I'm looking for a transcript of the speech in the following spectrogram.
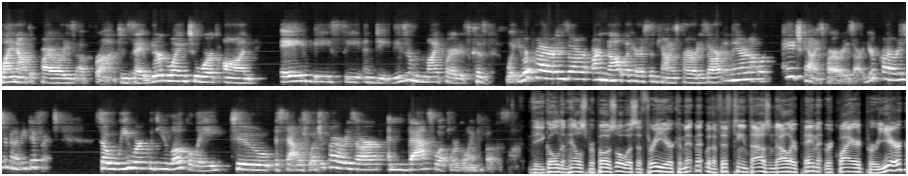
line out the priorities up front and say, we're going to work on A, B, C, and D. These are my priorities because what your priorities are are not what Harrison County's priorities are, and they are not what Page County's priorities are. Your priorities are going to be different. So we work with you locally to establish what your priorities are, and that's what we're going to focus on. The Golden Hills proposal was a three year commitment with a $15,000 payment required per year.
